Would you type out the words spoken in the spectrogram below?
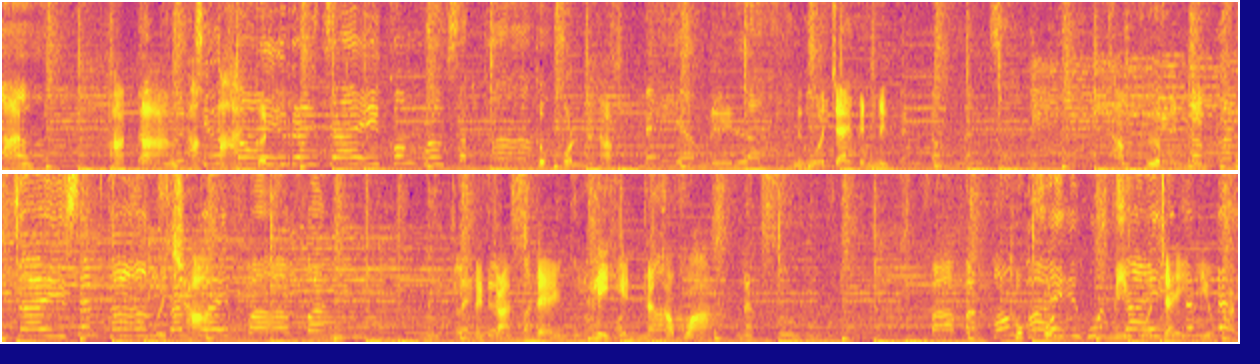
าน ภาคกลาง ภาคใต้ก็ดีทุกคนนะครับหนึ่งหัวใจเป็นหนึ่งทำเพื่อแผ่นดินเพื่อชาติเป็นการแสดงให้เห็นนะครับว่า ทุกคนมีหัวใจเดียวกัน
